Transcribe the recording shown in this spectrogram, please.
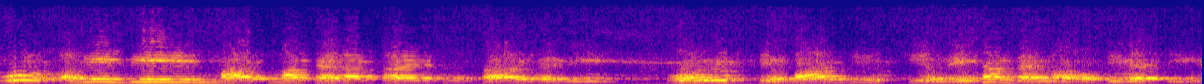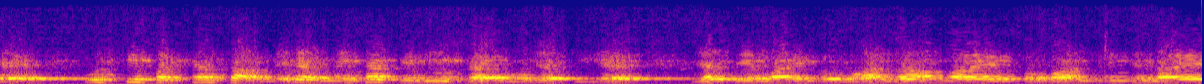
वो अभी भी महात्मा कहलाता है संसार में भी, और इसके बाद भी उसकी हमेशा महिमा होती रहती है। उसकी प्रशंसा मेरे हमेशा के लिए कायम हो जाती है। जैसे हमारे भगवान राम आए, भगवान कृष्ण आए,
